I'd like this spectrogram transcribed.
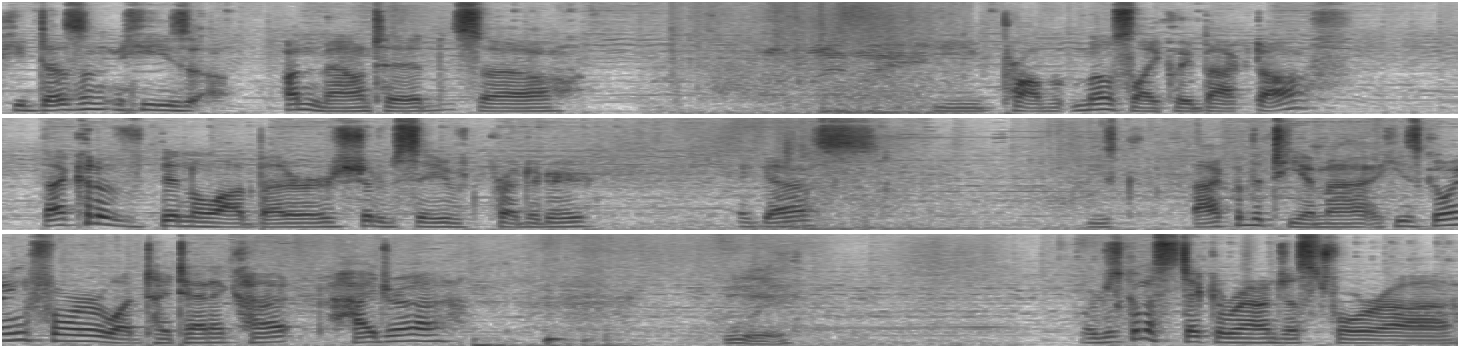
He doesn't, he's unmounted, so... He probably, most likely backed off. That could have been a lot better, should have saved Predator, I guess. He's back with the Tiamat. He's going for, what, Titanic Hydra? We're just gonna stick around just for, uh,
